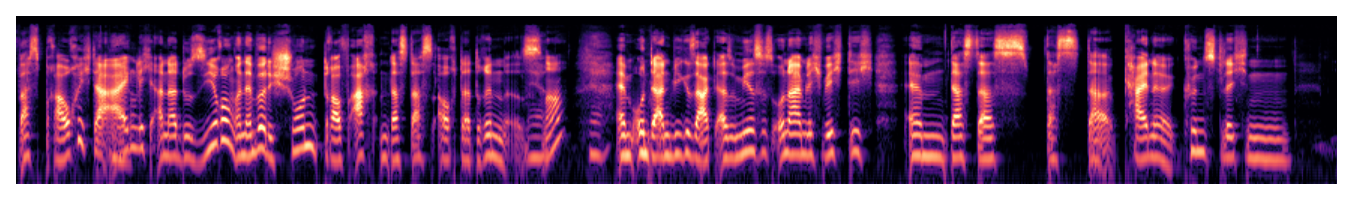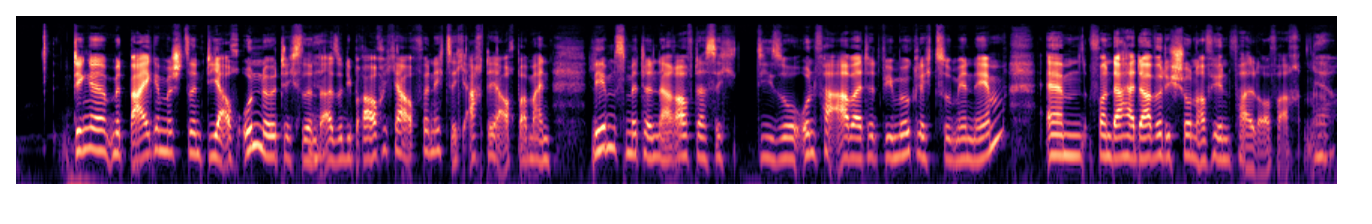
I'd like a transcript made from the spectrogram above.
was brauche ich da ja. eigentlich an der Dosierung? Und dann würde ich schon darauf achten, dass das auch da drin ist. Ja. Ne? Ja. Ähm, und dann, wie gesagt, also mir ist es unheimlich wichtig, ähm, dass das, dass da keine künstlichen Dinge mit beigemischt sind, die ja auch unnötig sind. Ja. Also die brauche ich ja auch für nichts. Ich achte ja auch bei meinen Lebensmitteln darauf, dass ich die so unverarbeitet wie möglich zu mir nehme. Ähm, von daher, da würde ich schon auf jeden Fall drauf achten. Ja. ja.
